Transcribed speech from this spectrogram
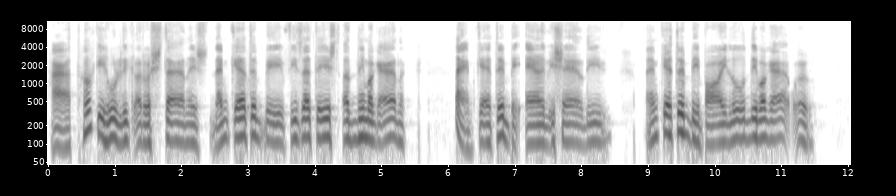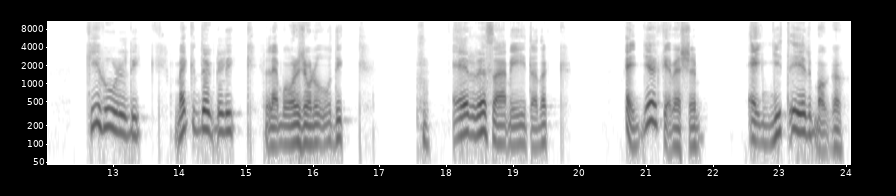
hát ha kihullik a rostán, és nem kell többé fizetést adni magának, nem kell többé elviselni, nem kell többé bajlódni magával. Kihullik, megdöglik, lemorzsolódik. Erre számítanak. Egyel kevesebb. Ennyit ér maga.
